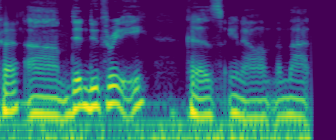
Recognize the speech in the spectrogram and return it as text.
Okay. Um, didn't do 3D because you know I'm, I'm not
